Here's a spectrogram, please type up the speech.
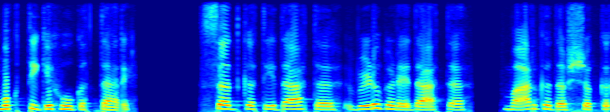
ಮುಕ್ತಿಗೆ ಹೋಗುತ್ತಾರೆ. ಸದ್ಗತಿದಾತ ಬಿಡುಗಡೆದಾತ ಮಾರ್ಗದರ್ಶಕ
